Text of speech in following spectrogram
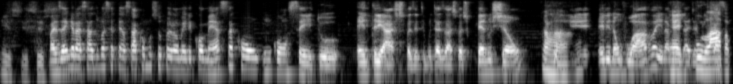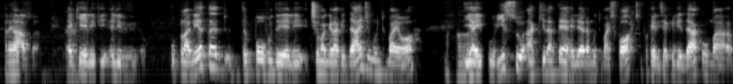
isso, isso, isso. Mas é engraçado você pensar como o Super-Homem ele começa com um conceito, entre aspas, entre muitas aspas, pé no chão. Aham. porque Ele não voava e, na É, ele verdade, pulava a explicação que prédio. dava é que ele, ele, o planeta do povo dele tinha uma gravidade muito maior. Aham. E aí, por isso, aqui na Terra ele era muito mais forte, porque ele tinha que lidar com uma.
